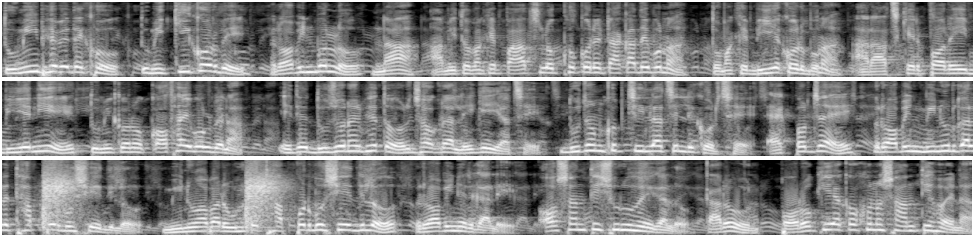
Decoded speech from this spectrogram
তুমিই ভেবে দেখো, তুমি কি করবে? রবিন বলল, না, আমি তোমাকে পাঁচ লক্ষ করে টাকা দেব না, তোমাকে বিয়ে করব না। আর আজকের পর এই বিয়ে নিয়ে তুমি কোনো কথাই বলবে না। এদের দুজনের ভেতর ঝগড়া লেগেই আছে। দুজন খুব চিল্লাচিল্লি করছে। এক পর্যায়ে রবিন মিনুর গালে থাপ্পড় বসিয়ে দিল। মিনু আবার উল্টো থাপ্পড় বসিয়ে দিল রবিন রবিনের গালে। অশান্তি শুরু হয়ে গেল, কারণ পরকিয়া কখনো শান্তি হয় না।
